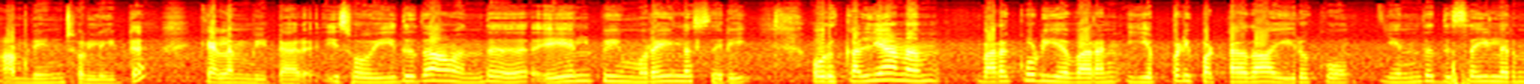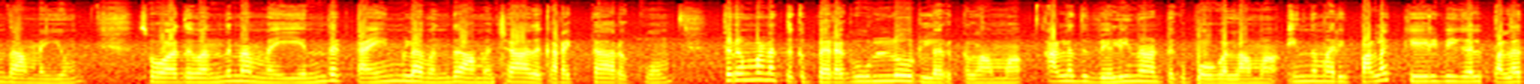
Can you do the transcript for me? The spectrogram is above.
அப்படின்னு சொல்லிட்டு கிளம்பிட்டார். ஸோ இதுதான் வந்து ஏஎல்பி முறையில் சரி. ஒரு கல்யாணம் வரக்கூடிய வரன் எப்படிப்பட்டதாக இருக்கும்? எந்த திசையிலிருந்து அமையும்? ஸோ அது வந்து நம்ம எந்த டைமில் வந்து அமைச்சா அது கரெக்டாக இருக்கும்? திருமணத்துக்கு பிறகு உள்ளூரில் இருக்கலாமா? அல்லது வெளிநாட்டுக்கு போகலாமா? இந்த மாதிரி பல கேள்விகள் பல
